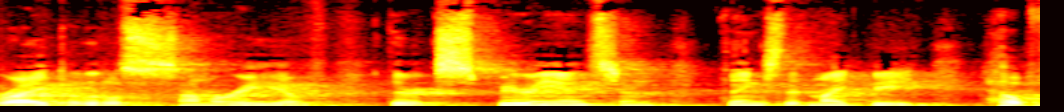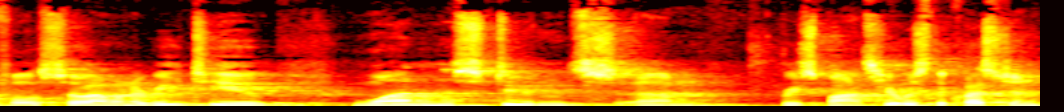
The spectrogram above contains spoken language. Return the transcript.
write a little summary of their experience and things that might be helpful. So I want to read to you one student's um, response. Here was the question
